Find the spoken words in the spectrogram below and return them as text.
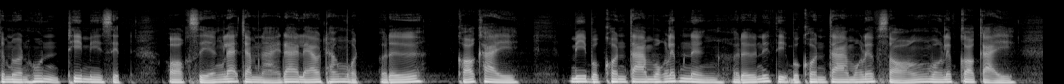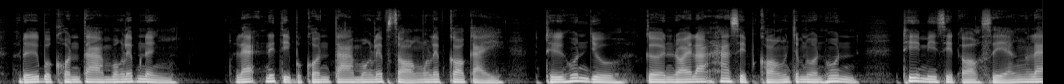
จำนวนหุ้นที่มีสิทธิ์ ออกเสียงและจำหน่ายได้แล้วทั้งหมด หรือขอไข่ มีบุคคลตามวงเล็บหนึ่งหรือนิติบุคคลตามวงเล็บสองวงเล็บกอไก่ หรือบุคคลตามวงเล็บหนึ่งและนิติบุคคลตามวงเล็บสองวงเล็บกอไก่ ถือหุ้นอยู่เกินร้อยละ 50 ของจำนวนหุ้น ที่มีสิทธิ์ออกเสียงและ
